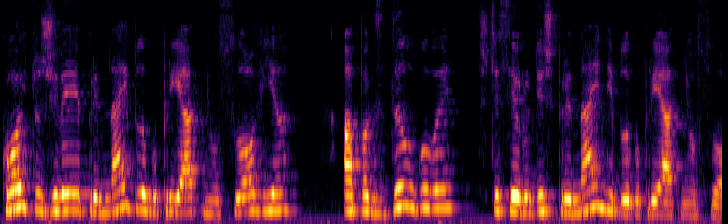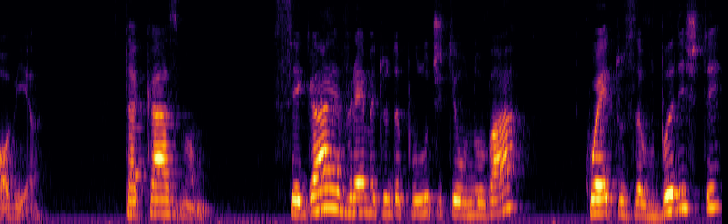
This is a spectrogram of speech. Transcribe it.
който живее при най-благоприятни условия, а пък с дългове ще се родиш при най-неблагоприятни условия. Та казвам, сега е времето да получите онова, което за в бъдеще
